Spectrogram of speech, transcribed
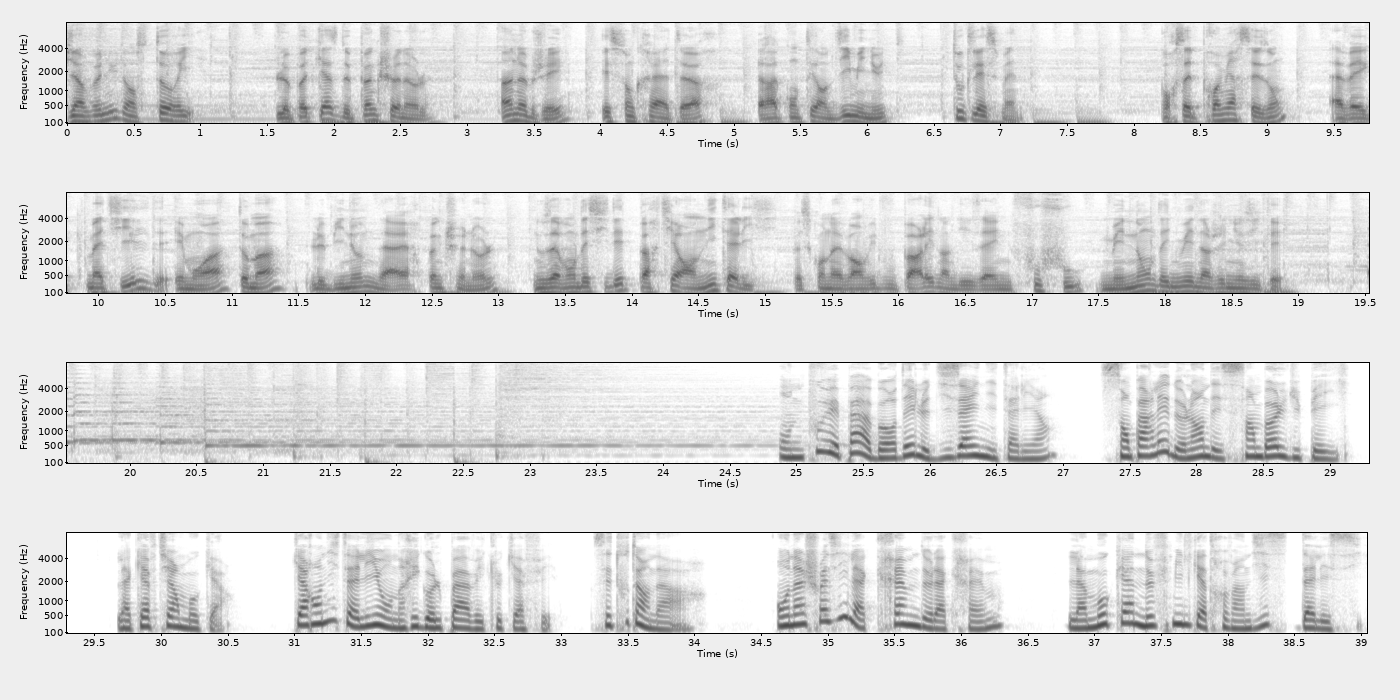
Bienvenue dans Story, le podcast de Punctional. Un objet et son créateur, raconté en 10 minutes, toutes les semaines. Pour cette première saison, avec Mathilde et moi, Thomas, le binôme derrière Punctional, nous avons décidé de partir en Italie, parce qu'on avait envie de vous parler d'un design foufou, mais non dénué d'ingéniosité. On ne pouvait pas aborder le design italien sans parler de l'un des symboles du pays, la cafetière mocha. Car en Italie, on ne rigole pas avec le café. C'est tout un art. On a choisi la crème de la crème, la Mocha 9090 d'Alessi.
